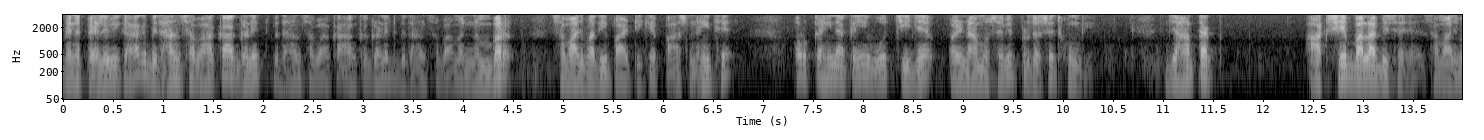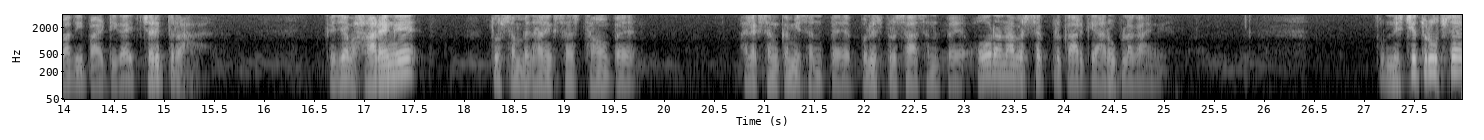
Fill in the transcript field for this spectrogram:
मैंने पहले भी कहा कि विधानसभा का गणित, विधानसभा का अंक गणित, विधानसभा में नंबर समाजवादी पार्टी के पास नहीं थे, और कहीं ना कहीं वो चीज़ें परिणामों से भी प्रदर्शित होंगी। जहाँ तक आक्षेप वाला विषय है, समाजवादी पार्टी का एक चरित्र रहा कि जब हारेंगे तो संवैधानिक संस्थाओं पर इलेक्शन कमीशन पे, पुलिस प्रशासन पे और अनावश्यक प्रकार के आरोप लगाएँगे। तो निश्चित रूप से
